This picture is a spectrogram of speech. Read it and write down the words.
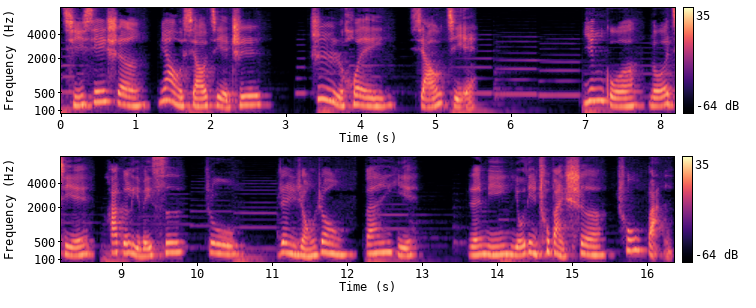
齐先生妙小姐之智慧小姐，英国罗杰·哈格里维斯著，任蓉蓉翻译，人民邮电出版社出版。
